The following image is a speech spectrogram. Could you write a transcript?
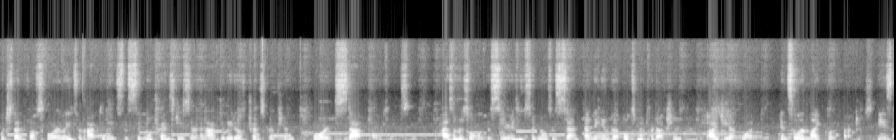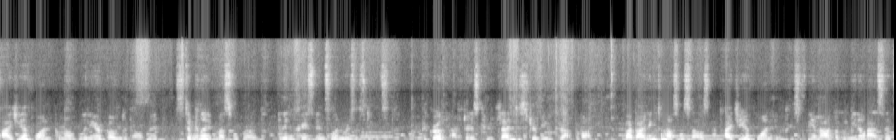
which then phosphorylates and activates the signal transducer and activator of transcription, or STAT molecules. As a result, a series of signals is sent, ending in the ultimate production of IGF 1, insulin like growth factors. These IGF 1 promote linear bone development, stimulate muscle growth, and increase insulin resistance. The growth factors can then distribute throughout the body. By binding to muscle cells, IGF 1 increases the amount of amino acids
